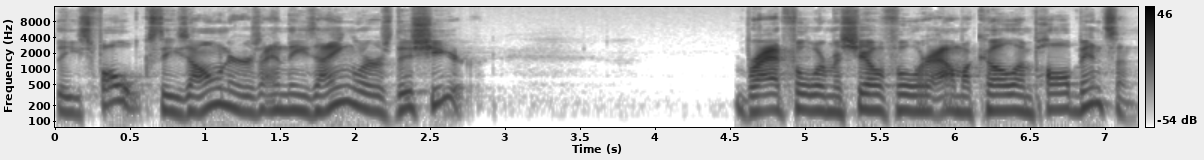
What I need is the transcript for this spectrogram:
these folks these owners and these anglers this year brad fuller michelle fuller al mccullough and paul benson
